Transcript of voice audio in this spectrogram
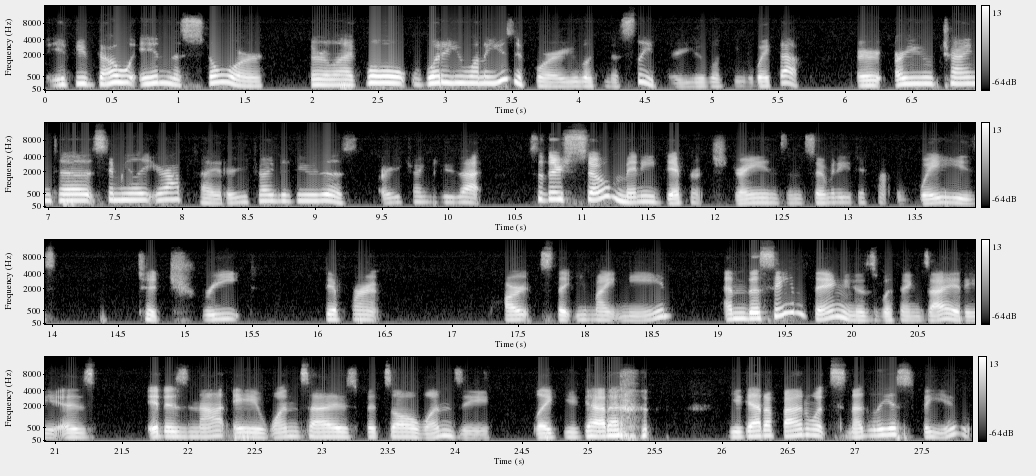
if you go in the store, they're like, "Well, what do you want to use it for? Are you looking to sleep? Are you looking to wake up? Or are you trying to stimulate your appetite? Are you trying to do this? Are you trying to do that?" So there's so many different strains and so many different ways to treat different parts that you might need. And the same thing is with anxiety is it is not a one size fits all onesie. Like you gotta you gotta find what's snuggliest for you.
